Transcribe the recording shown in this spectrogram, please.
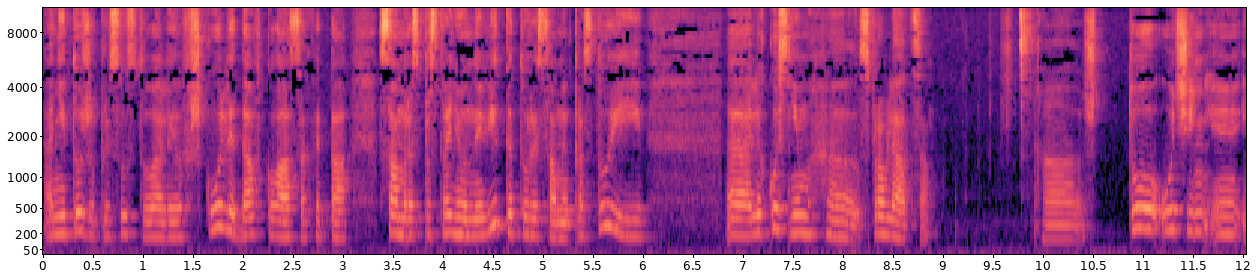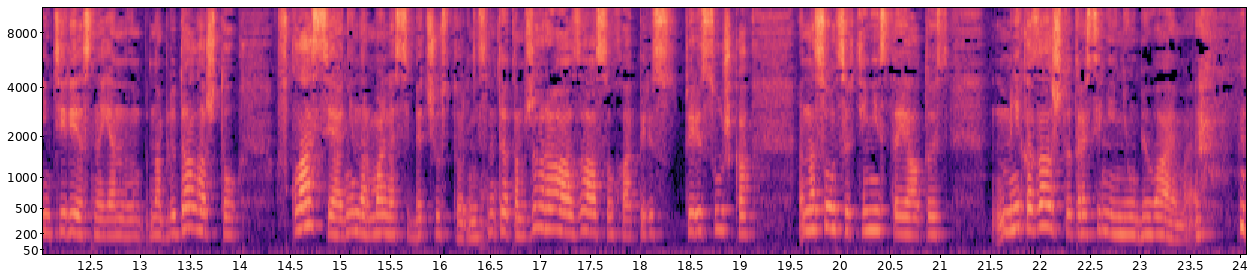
Они тоже присутствовали в школе, да, в классах. Это самый распространенный вид, который самый простой и э, легко с ним э, справляться. То очень э, интересно я наблюдала, что в классе они нормально себя чувствовали. Несмотря там жара, засуха, пересушка, на солнце в тени стоял. То есть мне казалось, что это растение неубиваемое.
